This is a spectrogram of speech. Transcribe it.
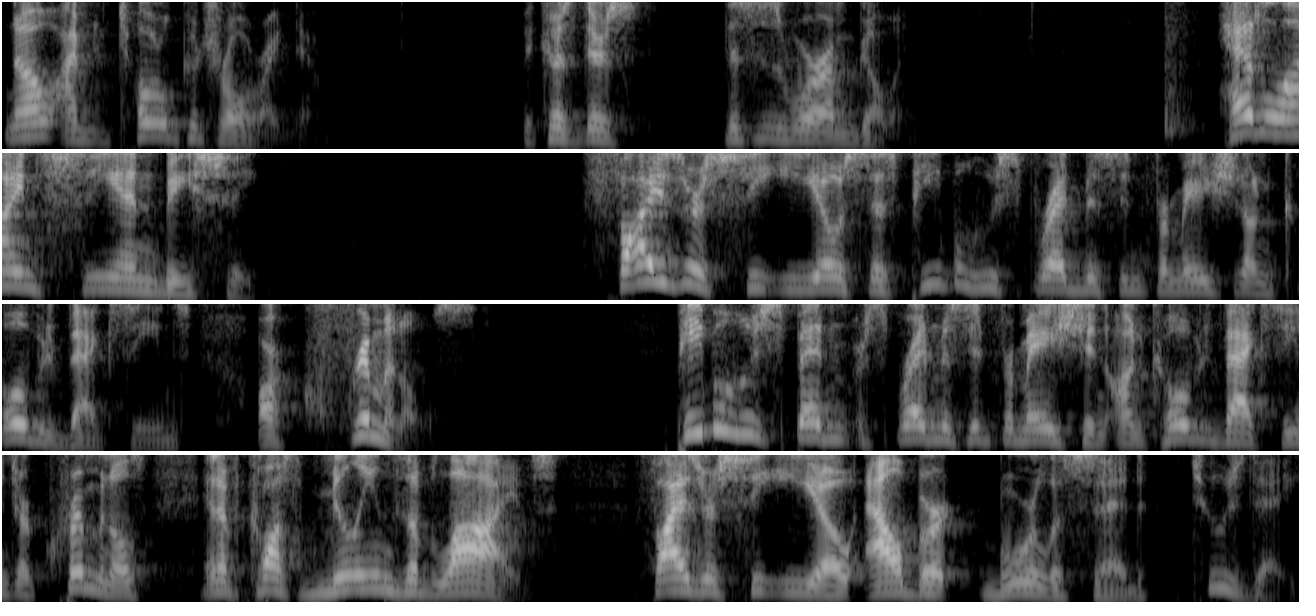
no, I'm in total control right now because there's this is where I'm going. Headline CNBC. Pfizer CEO says people who spread misinformation on COVID vaccines are criminals. People who spread, spread misinformation on COVID vaccines are criminals and have cost millions of lives, Pfizer CEO Albert Bourla said Tuesday.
